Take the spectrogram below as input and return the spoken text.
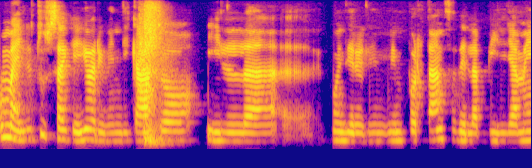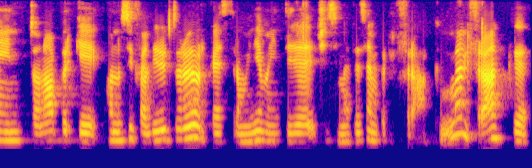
O meglio, tu sai che io ho rivendicato il, eh, come dire, l'importanza dell'abbigliamento, no? Perché quando si fa il direttore d'orchestra, mediamente ci si mette sempre il frac, ma il frac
